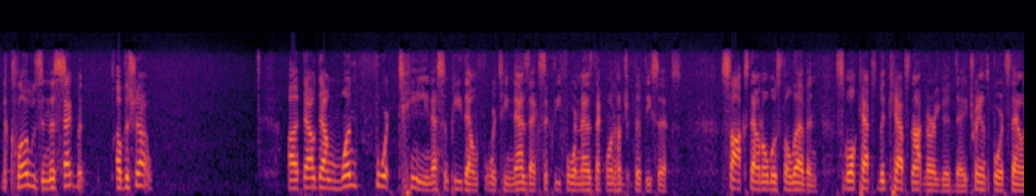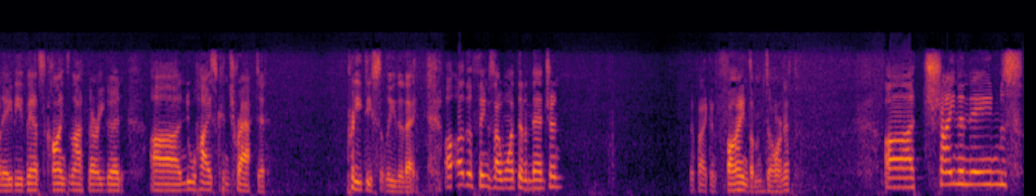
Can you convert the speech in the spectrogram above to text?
the close in this segment of the show. Uh, Dow down 114, S&P down 14, NASDAQ 64, NASDAQ 156. SOX down almost 11. Small caps, mid caps, not very good day. Transports down 80. Advanced declines, not very good. Uh, new highs contracted. Pretty decently today. Uh, other things I wanted to mention, if I can find them, darn it. Uh, China names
